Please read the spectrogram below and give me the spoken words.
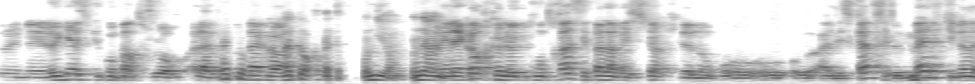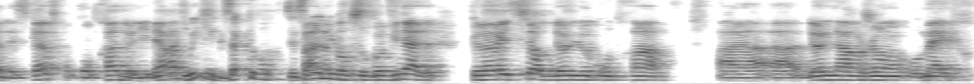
le gars, tu compares toujours. D'accord. Attends, attends, on y va. On, est d'accord que le contrat, c'est pas l'investisseur qui donne au, à l'esclave, c'est le maître qui donne à l'esclave son contrat de libération. Oui, exactement. C'est ça la nuance. Donc au final, que l'investisseur donne le contrat, à, donne l'argent au maître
